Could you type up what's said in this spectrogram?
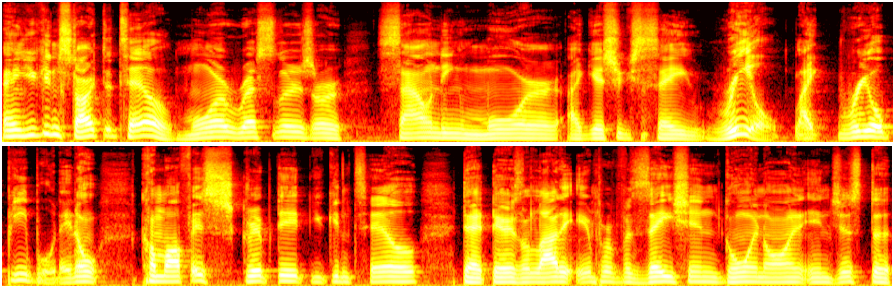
And you can start to tell more wrestlers are sounding more, I guess you could say, real, like real people. They don't come off as scripted. You can tell that there's a lot of improvisation going on in just the,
